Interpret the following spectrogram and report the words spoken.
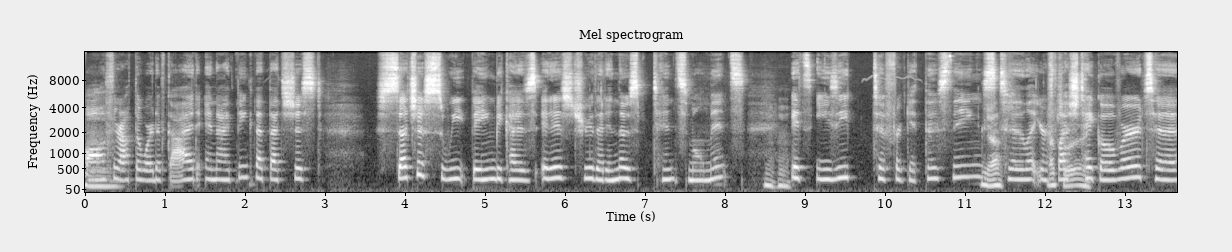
all mm-hmm. throughout the word of God and I think that that's just such a sweet thing because it is true that in those tense moments, mm-hmm. it's easy to forget those things, Yes, to let your flesh take over, to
